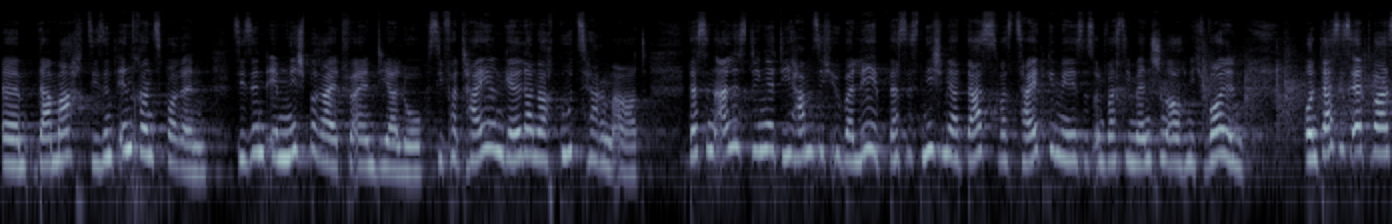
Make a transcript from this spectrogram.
ähm, da macht. Sie sind intransparent. Sie sind eben nicht bereit für einen Dialog. Sie verteilen Gelder nach Gutsherrenart. Das sind alles Dinge, die haben sich überlebt. Das ist nicht mehr das, was zeitgemäß ist und was die Menschen auch nicht wollen. Und das ist etwas,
